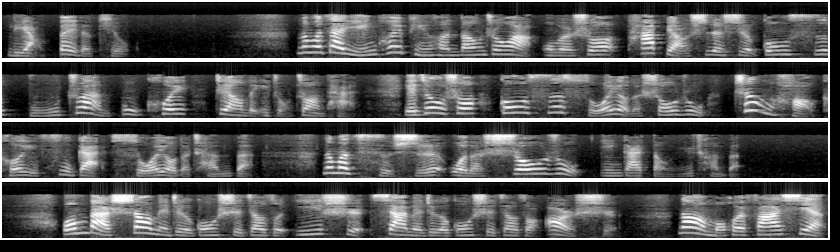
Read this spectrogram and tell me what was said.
两倍的 Q。那么在盈亏平衡当中啊，我们说它表示的是公司不赚不亏这样的一种状态。也就是说，公司所有的收入正好可以覆盖所有的成本。那么此时我的收入应该等于成本。我们把上面这个公式叫做一式，下面这个公式叫做二式。那我们会发现，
